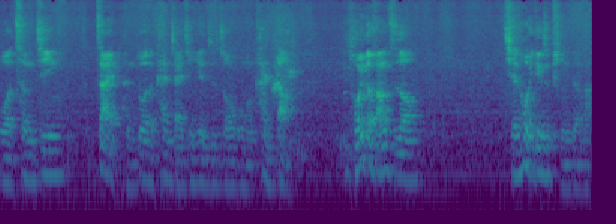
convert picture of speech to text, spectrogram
我曾经在很多的看宅经验之中，我们看到同一个房子哦，前后一定是平的嘛。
